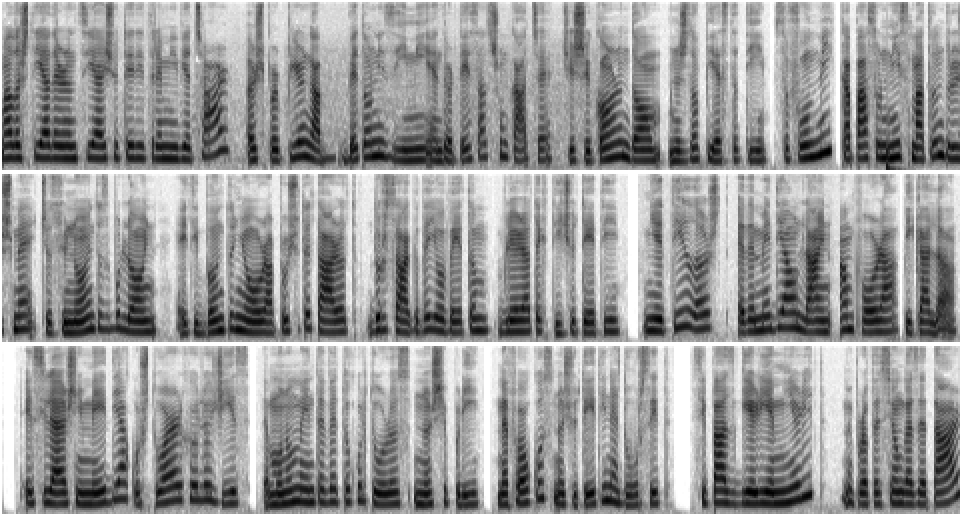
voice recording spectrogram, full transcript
Madhështia dhe rëndësia e qytetit tre mijë vjeçar është përpirë nga betonizimi e ndërtesat shumëkatëshe që shikon rëndom në çdo pjesë të tij. Së fundmi, ka pasur nisma të ndryshme që synojnë të zbulojnë e t'i bëjnë të njohura për qytetarët durrësakë dhe jo vetëm, vlerat e këtij qyteti. Një e tillë është edhe media online Amfora pika al, e cila është një media kushtuar arkeologjisë dhe monumenteve të kulturës në Shqipëri, me fokus në qytetin e Durrësit. Sipas Geri Emirit, me profesion gazetar,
